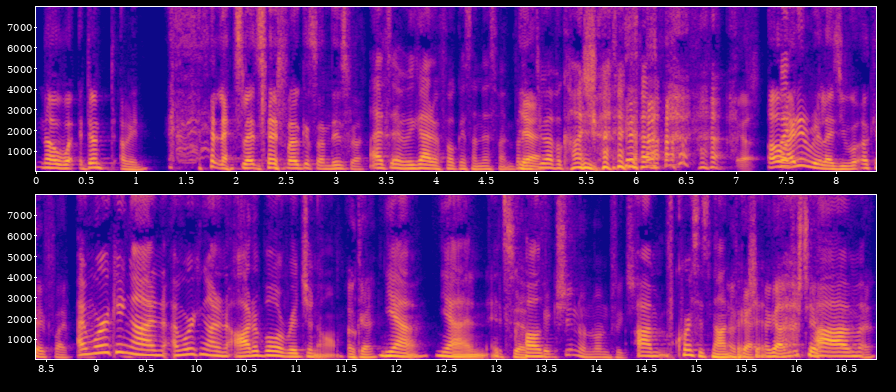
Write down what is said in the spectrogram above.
No, don't. I mean, let's let's let's focus on this one. That's it. We got to focus on this one. But Yeah. I do have a contract. Oh, I didn't realize you. were Okay, fine. I'm working on I'm working on an Audible original. Okay, Yeah, yeah, and it's, it's uh, called. fiction or non-fiction. Um, of course, it's okay, nonfiction. okay, I'm just checking. Um,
